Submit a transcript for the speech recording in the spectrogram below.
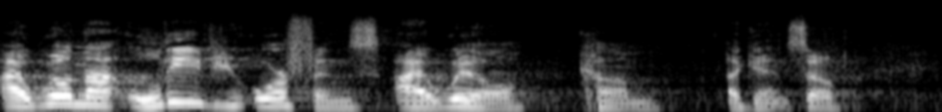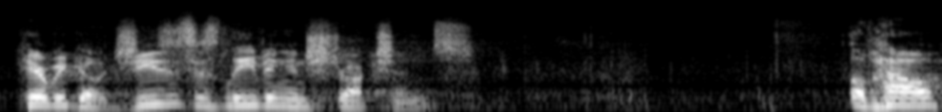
I will not leave you orphans, I will come again. So here we go. Jesus is leaving instructions of how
